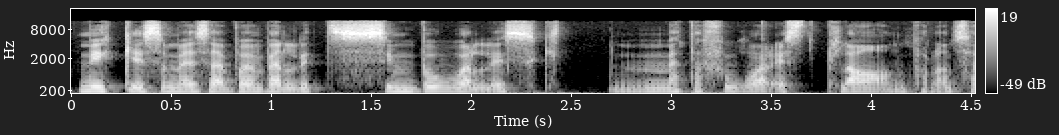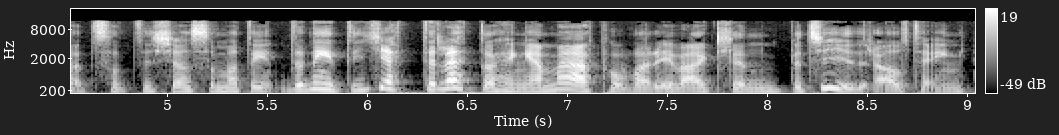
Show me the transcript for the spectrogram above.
mycket som är så på en väldigt symbolisk metaforiskt plan på något sätt, så att det känns som att det, den är inte jättelätt att hänga med på vad det verkligen betyder allting.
